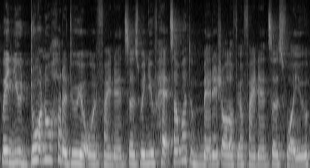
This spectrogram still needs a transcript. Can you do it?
when you don't know how to do your own finances when you've had someone to manage all of your finances for you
